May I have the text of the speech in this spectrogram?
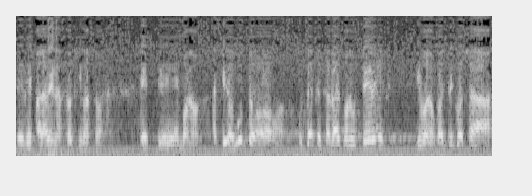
eh, deparar en las próximas horas. Este, bueno, ha sido un gusto ustedes hablar con ustedes y bueno, cualquier cosa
